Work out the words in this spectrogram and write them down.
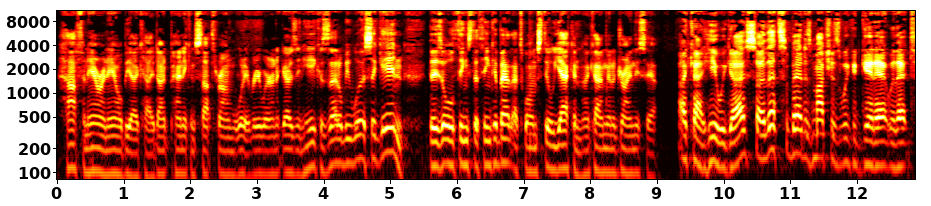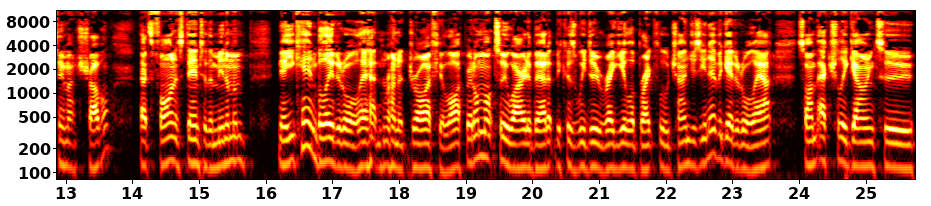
half an hour, an hour will be okay. Don't panic and start throwing water everywhere and it goes in here because that'll be worse again. These are all things to think about. That's why I'm still yakking. Okay, I'm going to drain this out. Okay, here we go. So that's about as much as we could get out without too much trouble. That's fine. It's down to the minimum. Now, you can bleed it all out and run it dry if you like, but I'm not too worried about it because we do regular brake fluid changes. You never get it all out. So I'm actually going to,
